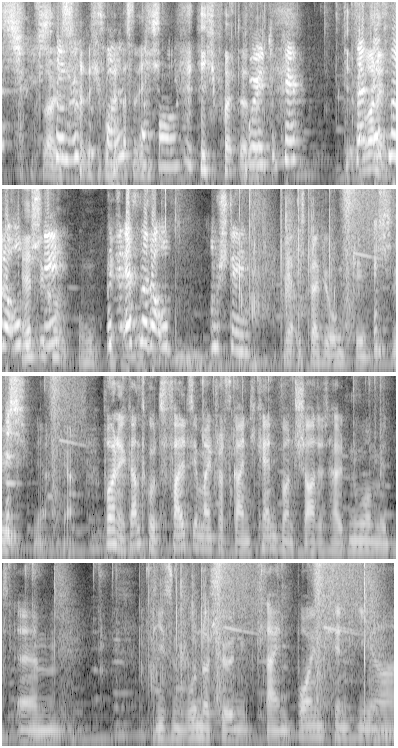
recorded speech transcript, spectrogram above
Ich, Sorry, sorry, ich wollte das nicht. Ich wollte das Wait, okay. Bleib erstmal da oben stehen. Oh, Bleib erstmal da oben stehen. Ja, ich bleib hier oben stehen. Ich- will- ich- ja, ja. Freunde, ganz kurz, falls ihr Minecraft gar nicht kennt, man startet halt nur mit ähm, diesen wunderschönen kleinen Bäumchen hier.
